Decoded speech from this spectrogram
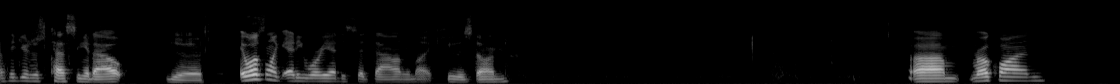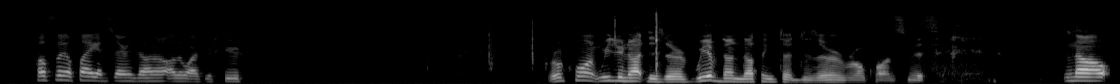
I think he was just testing it out. Yeah. It wasn't like Eddie where he had to sit down and like he was done. Um, Roquan. Hopefully, he'll play against Arizona. Otherwise, we're screwed. Roquan, we do not deserve. We have done nothing to deserve Roquan Smith. No.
